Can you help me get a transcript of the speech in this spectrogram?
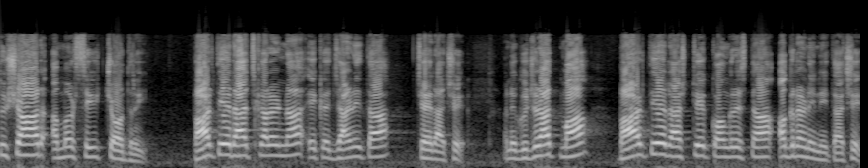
तुषार अमरसी चौधरी भारतीय राजकारणના એક જાણીતા ચહેરા છે અને ગુજરાતમાં ભારતીય રાષ્ટ્રીય કોંગ્રેસના અગ્રણી નેતા છે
